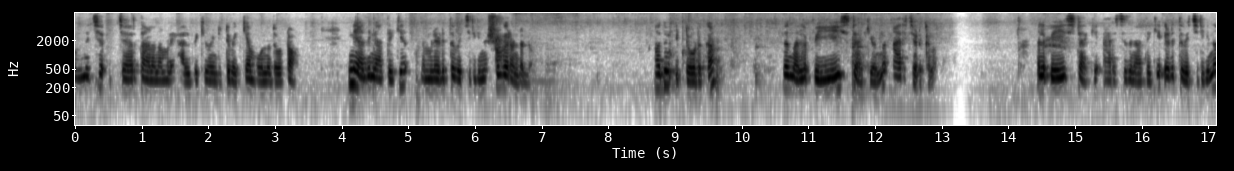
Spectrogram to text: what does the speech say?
ഒന്നിച്ച് ചേർത്താണ് നമ്മൾ ഈ ഹൽവയ്ക്ക് വേണ്ടിയിട്ട് വെക്കാൻ പോകുന്നത് കേട്ടോ. ഇനി അതിനകത്തേക്ക് നമ്മൾ എടുത്ത് വെച്ചിരിക്കുന്ന ഷുഗർ ഉണ്ടല്ലോ. അതും ഇട്ട് കൊടുക്കാം. ഇത് നല്ല പേസ്റ്റാക്കി ഒന്ന് അരച്ചെടുക്കണം. നല്ല പേസ്റ്റാക്കി അരച്ചതിനകത്തേക്ക് എടുത്തു വെച്ചിരിക്കുന്ന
